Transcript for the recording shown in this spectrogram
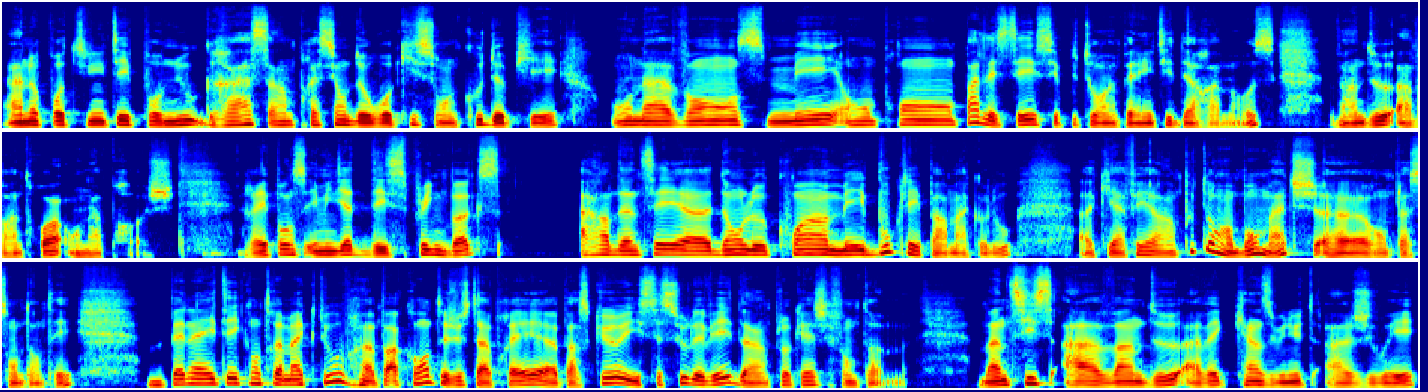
Une opportunité pour nous grâce à l'impression de Woki sur un coup de pied. On avance, mais on prend pas l'essai. C'est plutôt un penalty de Ramos. 22 à 23, on approche. Réponse immédiate des Springboks Ardense euh, dans le coin, mais bouclé par Makolou, euh, qui a fait un, plutôt un bon match, euh, remplaçant Dante. Pénalité contre Mactou, par contre, juste après, parce qu'il s'est soulevé d'un blocage fantôme. 26 à 22 avec 15 minutes à jouer.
